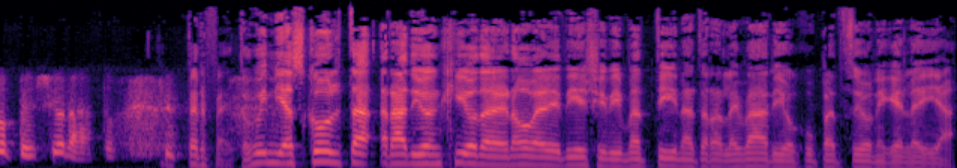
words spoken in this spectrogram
sono pensionato. Perfetto, quindi ascolta Radio Anch'io dalle 9 alle 10 di mattina tra le varie occupazioni che lei ha.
